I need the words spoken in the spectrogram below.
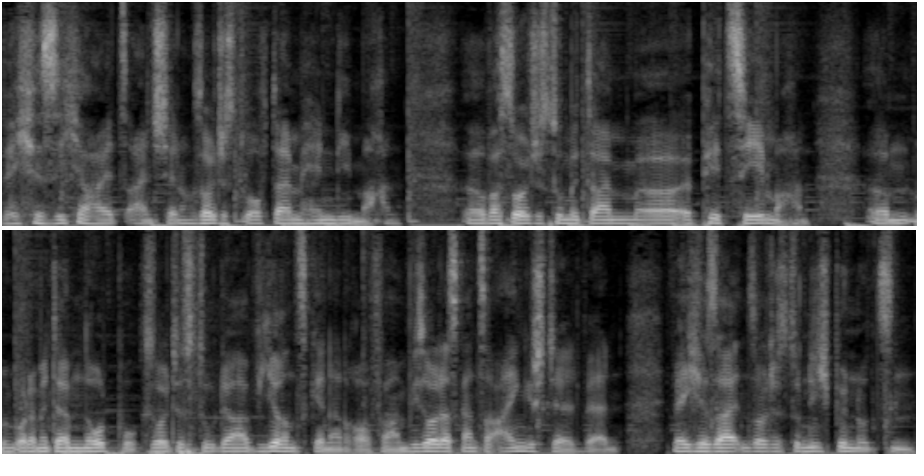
welche Sicherheitseinstellungen solltest du auf deinem Handy machen? Äh, was solltest du mit deinem äh, PC machen ähm, oder mit deinem Notebook? Solltest du da Virenscanner drauf haben? Wie soll das Ganze eingestellt werden? Welche Seiten solltest du nicht benutzen?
